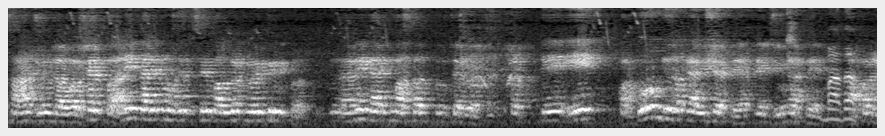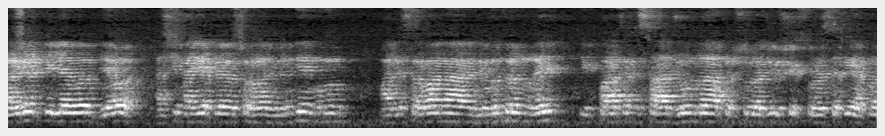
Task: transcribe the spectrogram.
सहा जूनला वर्षात अनेक कार्यक्रम अनेक कार्यक्रम असतात तुमच्याकडे. तर ते एक दोन दिवस आपल्या आयुष्यातले आपल्या जीवनातले. आपण रायगड किल्ल्यावर द्यावं अशी माझी आपल्या सर्वांना विनंती आहे. म्हणून माझ्या सर्वांना निमंत्रण राहील की पाच आणि सहा जूनला आपण शिवराज्याभिषेक सोहळ्यासाठी आपण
